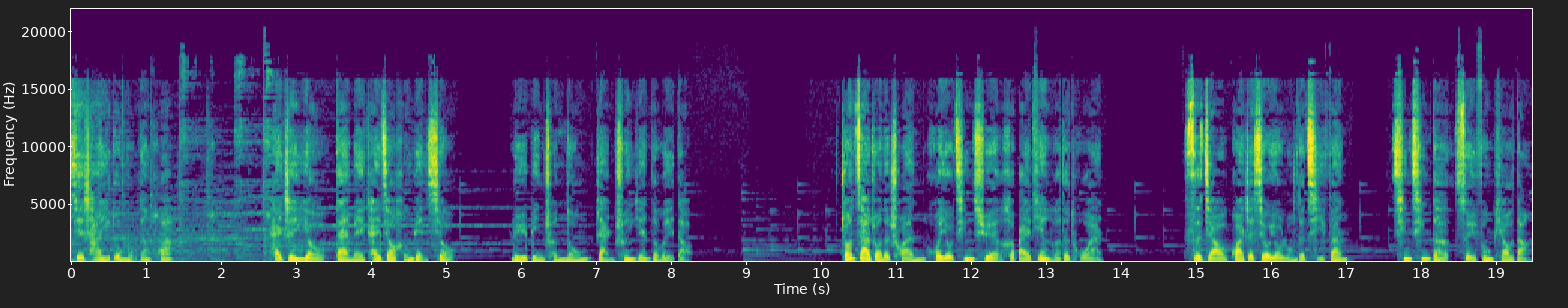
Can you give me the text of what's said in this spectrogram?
斜插一朵牡丹花，还真有黛眉开娇横远秀。绿鬓唇浓染春烟的味道。装嫁妆的船绘有青雀和白天鹅的图案，四角挂着绣有龙的旗帆，轻轻地随风飘荡。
